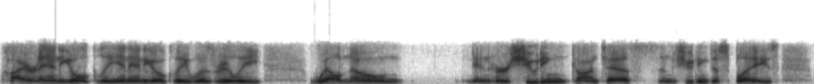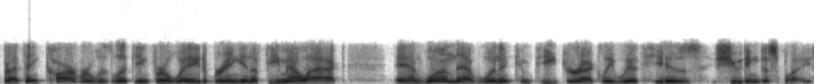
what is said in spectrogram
hired Annie Oakley, and Annie Oakley was really well known in her shooting contests and shooting displays. But I think Carver was looking for a way to bring in a female act and one that wouldn't compete directly with his shooting displays.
